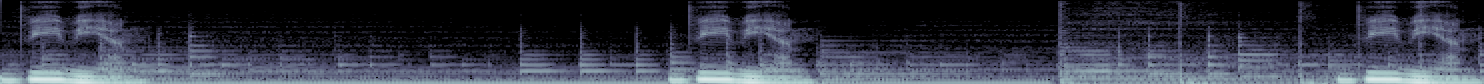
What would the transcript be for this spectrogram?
Vivian, Vivian, Vivian.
